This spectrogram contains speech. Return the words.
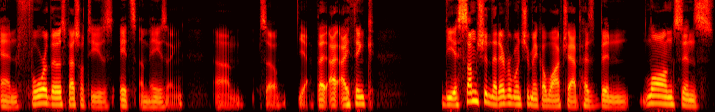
and for those specialties, it's amazing. Um, so yeah, that, I, I think the assumption that everyone should make a watch app has been long since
